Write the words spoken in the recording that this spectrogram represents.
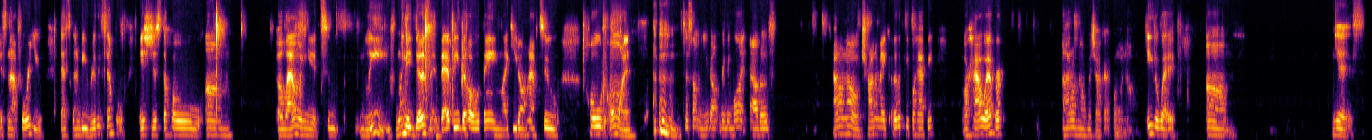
it's not for you. That's going to be really simple. It's just the whole um, allowing it to leave when it doesn't. That be the whole thing. Like you don't have to hold on to something you don't really want out of I don't know, trying to make other people happy or however. I don't know what y'all got going on. Either way, um, yes,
